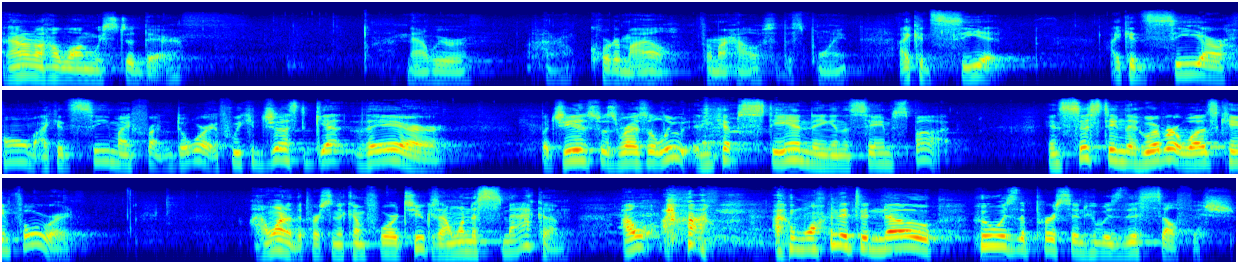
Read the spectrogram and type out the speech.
And I don't know how long we stood there. Now we were, I don't know, quarter mile from our house at this point. I could see it. I could see our home. I could see my front door. If we could just get there. But Jesus was resolute and he kept standing in the same spot, insisting that whoever it was came forward. I wanted the person to come forward too because I wanted to smack him. I, I wanted to know who was the person who was this selfish.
